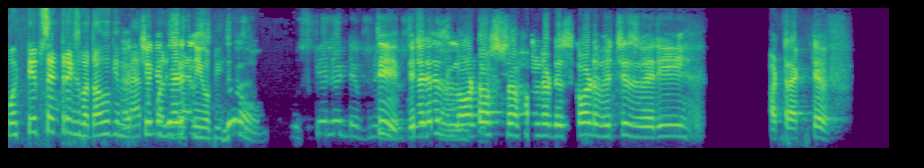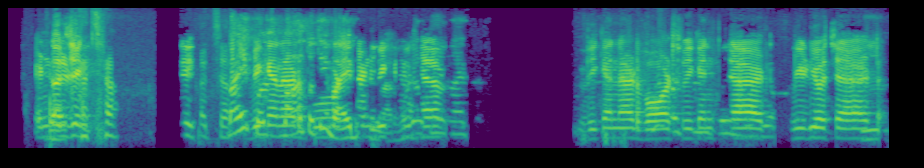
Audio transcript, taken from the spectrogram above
वो टिप्स एंड ट्रिक्स बताओ क्योंकि मैं तो Actually, कॉलेज नहीं अभी देखो उसके लिए tips See, there is lot of stuff on the Discord which is very attractive, indulging. अच्छा अच्छा भाई we can add है की we can हो है have- vibe। We can add bots, we can कोई chat, video- video chat, hmm.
